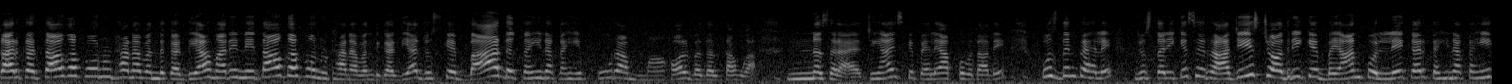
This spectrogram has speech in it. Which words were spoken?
कार्यकर्ताओं का फ़ोन उठाना बंद कर दिया, हमारे नेताओं का फ़ोन उठाना बंद कर दिया, जिसके बाद कहीं ना कहीं पूरा माहौल बदलता हुआ नज़र आया। जी हाँ इसके पहले आपको बता दें, कुछ दिन पहले जिस तरीके से राजेश चौधरी के बयान को लेकर कहीं ना कहीं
